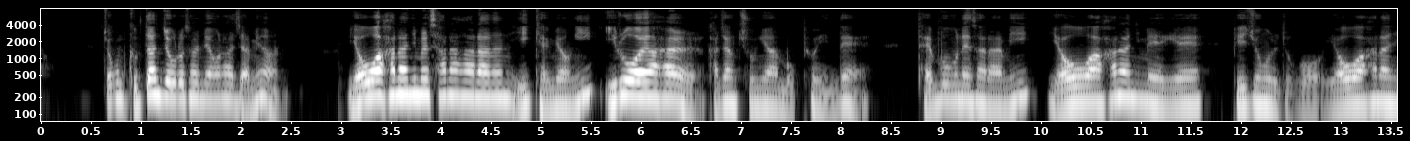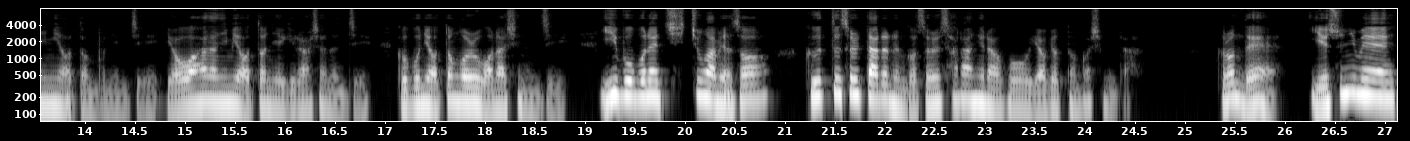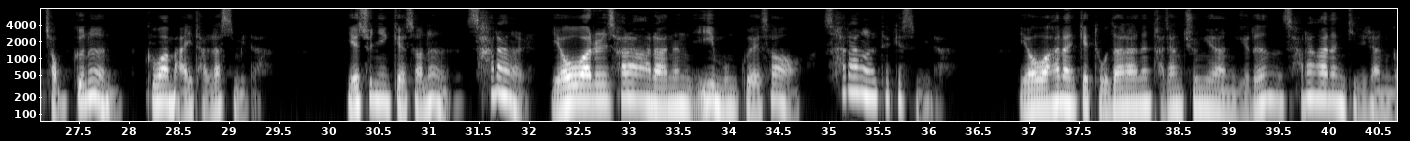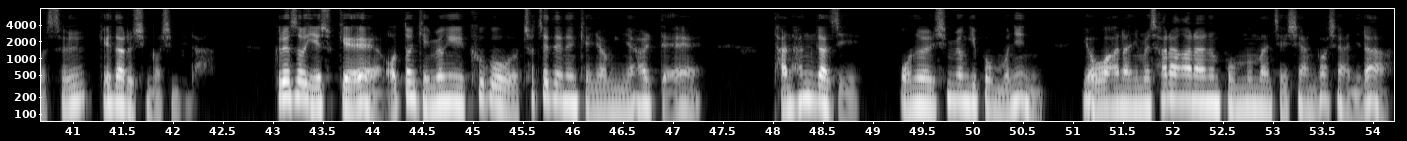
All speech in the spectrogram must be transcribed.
조금 극단적으로 설명을 하자면 여호와 하나님을 사랑하라는 이 계명이 이루어야 할 가장 중요한 목표인데 대부분의 사람이 여호와 하나님에게 비중을 두고 여호와 하나님이 어떤 분인지, 여호와 하나님이 어떤 얘기를 하셨는지, 그분이 어떤 걸 원하시는지 이 부분에 집중하면서 그 뜻을 따르는 것을 사랑이라고 여겼던 것입니다. 그런데 예수님의 접근은 그와 많이 달랐습니다. 예수님께서는 사랑을 여호와를 사랑하라는 이 문구에서 사랑을 택했습니다. 여호와 하나님께 도달하는 가장 중요한 길은 사랑하는 길이라는 것을 깨달으신 것입니다. 그래서 예수께 어떤 계명이 크고 첫째 되는 개념이냐 할 때 단 한 가지 오늘 신명기 본문인 여호와 하나님을 사랑하라는 본문만 제시한 것이 아니라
